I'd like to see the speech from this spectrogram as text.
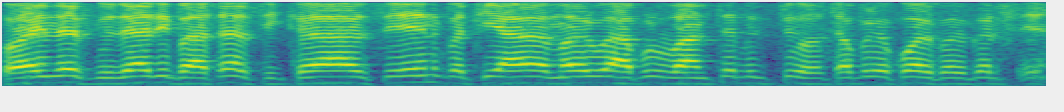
ફોરેનર્સ ગુજરાતી ભાષા શીખવા આવશે ને પછી અમારું આપણું વાંચન કોલ કોલ કરશે.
